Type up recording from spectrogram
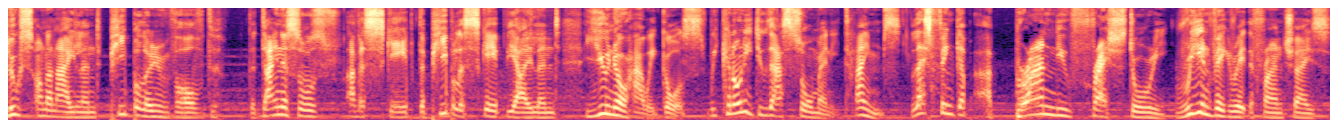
loose on an island, people are involved, the dinosaurs have escaped, the people escaped the island. You know how it goes. We can only do that so many times. Let's think up a brand new, fresh story, reinvigorate the franchise,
